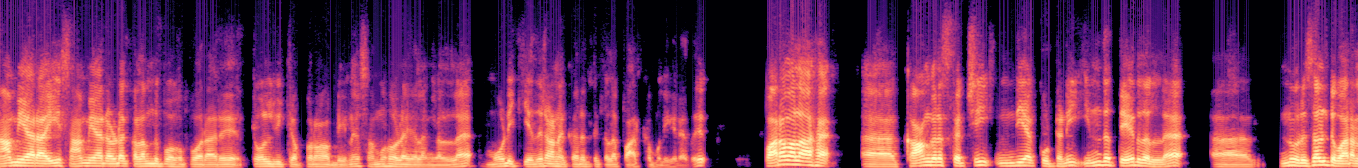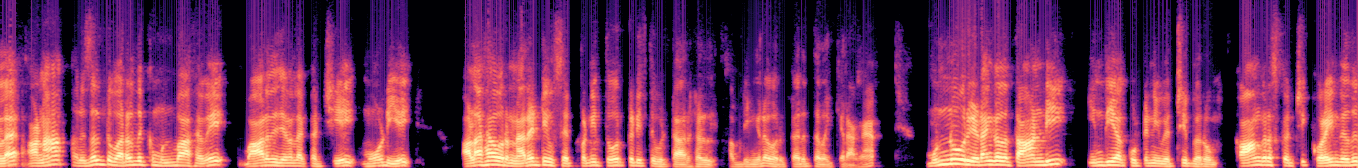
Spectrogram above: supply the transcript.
சாமியாராகி சாமியாரோட கலந்து போக போறாரு. தோல்விக்கு அப்புறம் அப்படின்னு சமூக வலைதளங்கள்ல மோடிக்கு எதிரான கருத்துக்களை பார்க்க முடிகிறது. பரவலாக ஆஹ், காங்கிரஸ் கட்சி இந்தியா கூட்டணி இந்த தேர்தல்ல ஆஹ், இன்னும் ரிசல்ட் வரல. ஆனா ரிசல்ட் வர்றதுக்கு முன்பாகவே பாரதிய ஜனதா கட்சியை மோடியை அழகா ஒரு நரேட்டிவ் செட் பண்ணி தோற்கடித்து விட்டார்கள் அப்படிங்கிற ஒரு கருத்தை வைக்கிறாங்க. முன்னூறு இடங்களை தாண்டி இந்தியா கூட்டணி வெற்றி பெறும். காங்கிரஸ் கட்சி குறைந்தது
